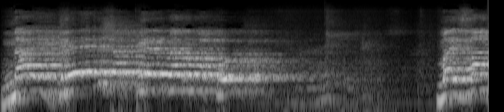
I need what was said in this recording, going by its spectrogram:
Na igreja, Pedro era uma coisa. Mas lá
